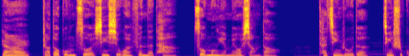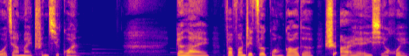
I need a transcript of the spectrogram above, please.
然而找到工作欣喜万分的他，做梦也没有想到，他进入的竟是国家卖春机关。原来发放这则广告的是 RAA 协会，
